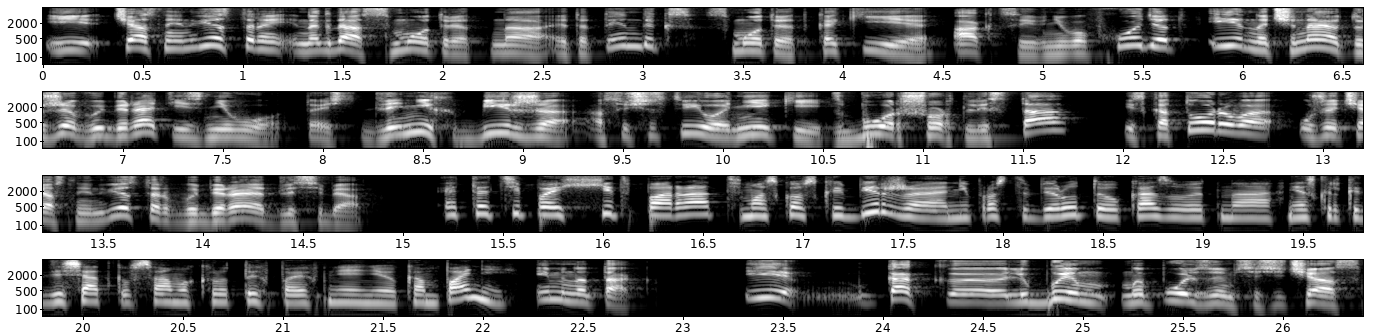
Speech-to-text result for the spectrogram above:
И частные инвесторы иногда смотрят на этот индекс, смотрят, какие акции в него входят, и начинают уже выбирать из него. То есть для них биржа осуществила некий сбор шорт-листа, из которого уже частный инвестор выбирает для себя. Это типа хит-парад московской биржи, они просто берут и указывают на несколько десятков самых крутых, по их мнению, компаний? Именно так. И как э, любым мы пользуемся сейчас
